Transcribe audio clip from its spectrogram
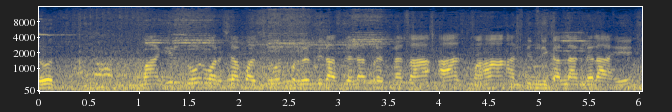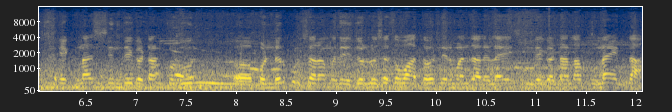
मागील दोन वर्षापासून प्रलंबित असलेल्या प्रश्नाचा आज महा अंतिम निकाल लागलेला आहे. एकनाथ शिंदे गटांकडून पंढरपूर शहरामध्ये जल्लोषाचं वातावरण निर्माण झालेलं आहे. शिंदे गटाला पुन्हा एकदा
